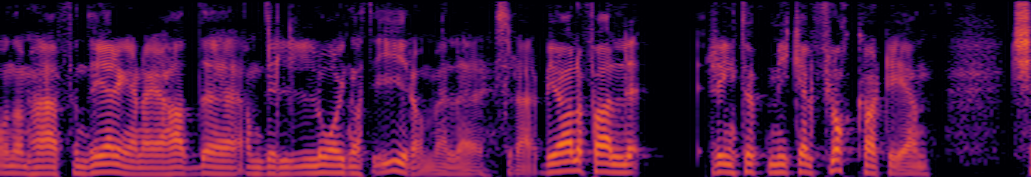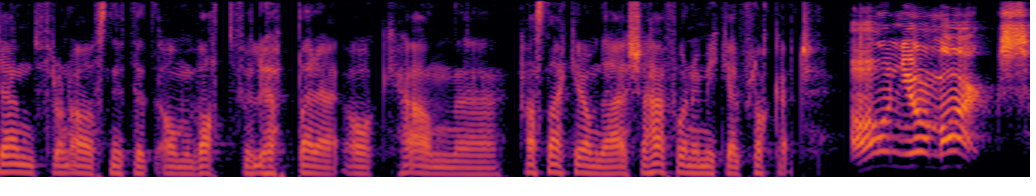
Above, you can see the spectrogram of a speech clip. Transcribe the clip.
om de här funderingarna jag hade, om det låg något i dem eller sådär. Vi har i alla fall ringt upp Mikael Flockhart igen känd från avsnittet om watt för löpare och han, eh, han snackar om det här. Så här får ni Mikael Flockart. On your marks.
